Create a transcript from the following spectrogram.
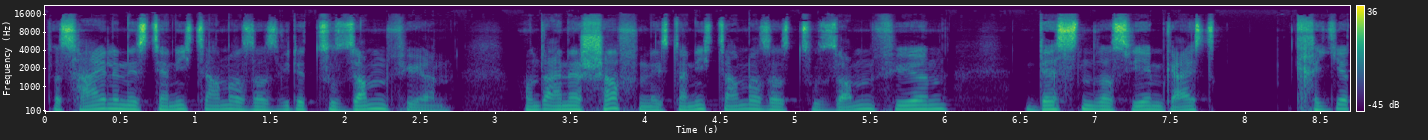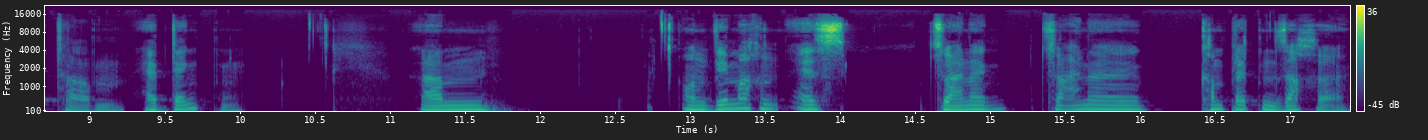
das Heilen ist ja nichts anderes als wieder Zusammenführen. Und ein Erschaffen ist ja nichts anderes als Zusammenführen dessen, was wir im Geist kreiert haben, erdenken. Ähm, und wir machen es zu einer, zu einer kompletten Sache.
